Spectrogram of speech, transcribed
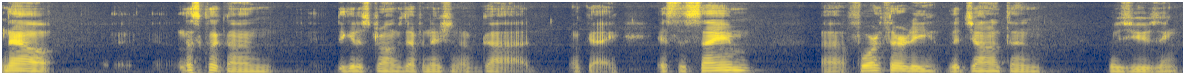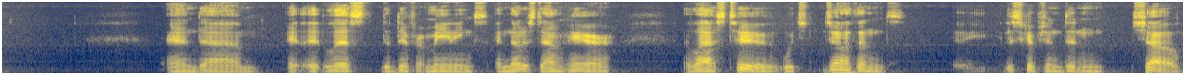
now let's click on to get a Strong's definition of God. Okay? It's the same uh, 430 that Jonathan was using. And um, it, it lists the different meanings. And notice down here, the last two, which Jonathan's uh, description didn't show,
